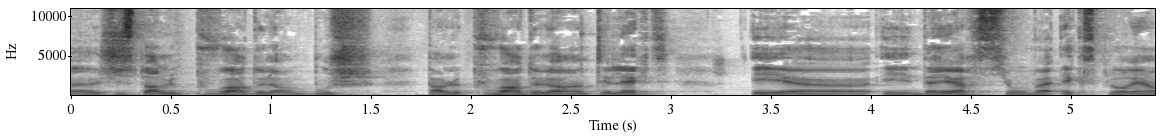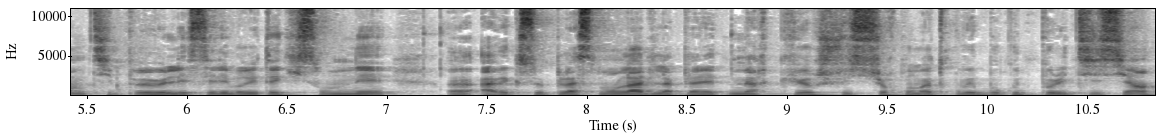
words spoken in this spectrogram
euh, juste par le pouvoir de leur bouche, par le pouvoir de leur intellect. Et, euh, et d'ailleurs, si on va explorer un petit peu les célébrités qui sont nées avec ce placement-là de la planète Mercure, je suis sûr qu'on va trouver beaucoup de politiciens.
